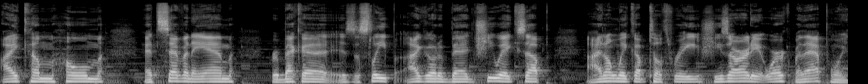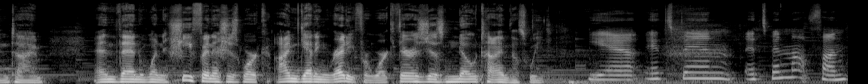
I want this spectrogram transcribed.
I come home at 7 a.m. Rebecca is asleep. I go to bed. She wakes up. I don't wake up till 3. She's already at work by that point in time. And then when she finishes work, I'm getting ready for work. There is just no time this week. Yeah, it's been it's been not fun,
